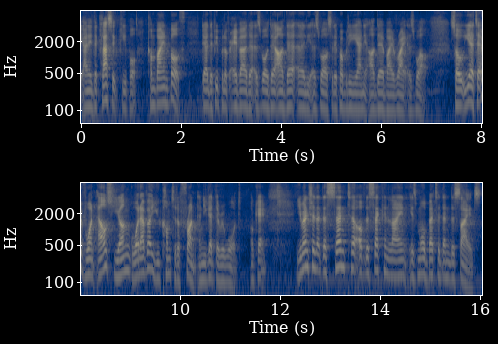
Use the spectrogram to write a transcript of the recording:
Yani the classic people combine both. They are the people of Ibadah as well. They are there early as well, so they probably yani are there by right as well. So yeah, to everyone else, young, whatever, you come to the front and you get the reward. Okay. You mentioned that the center of the second line is more better than the sides.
